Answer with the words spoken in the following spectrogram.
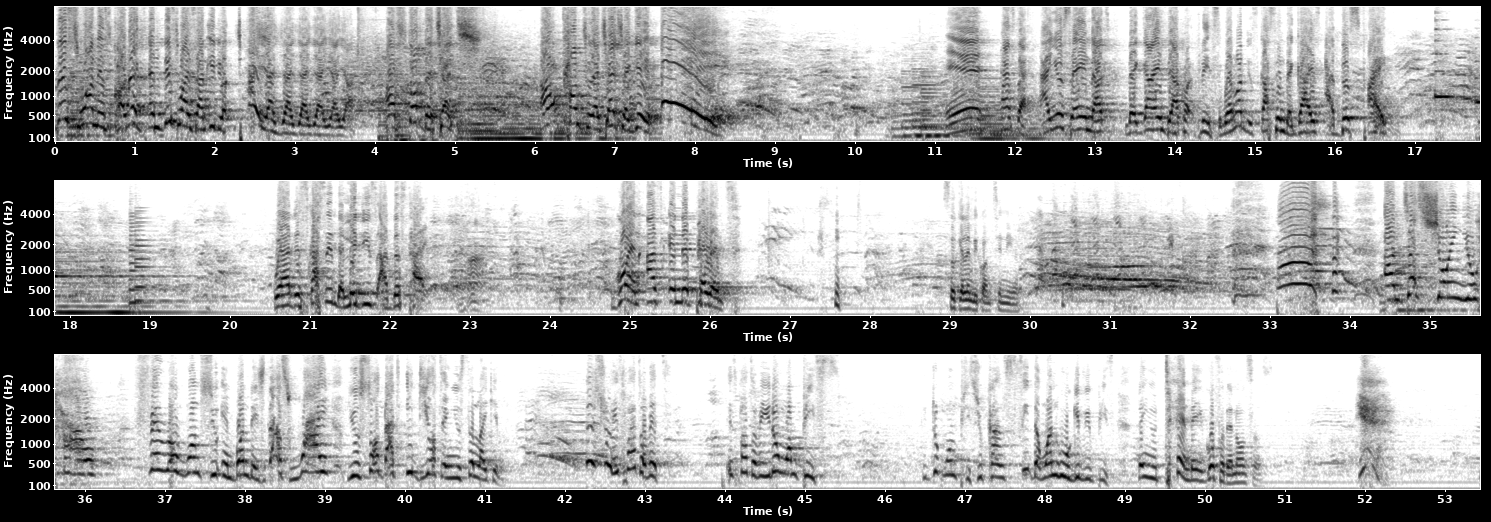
this one is correct and this one is an idiot. Yeah, yeah, yeah, yeah, yeah, yeah. I've stopped the church. I'll come to the church again. Hey! Eh, Pastor, are you saying that the guys they are please? We're not discussing the guys at this time. We are discussing the ladies at this time. Uh-huh. Go and ask any parent. so okay, let me continue. I'm just showing you how Pharaoh wants you in bondage. That's why you saw that idiot and you still like him. It's true, it's part of it. It's part of it. You don't want peace. You don't want peace. You can see the one who will give you peace. Then you turn, then you go for the nonsense. Yeah.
